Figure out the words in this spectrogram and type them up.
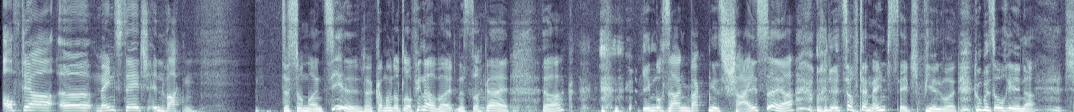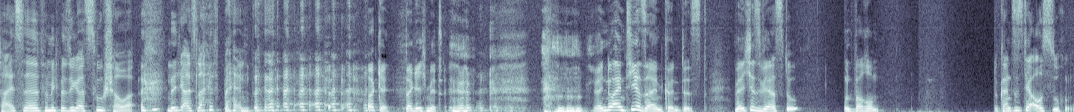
auf der äh, Mainstage in Wacken. Das ist doch mein Ziel. Da kann man doch drauf hinarbeiten. Das ist doch geil. Ja. Eben noch sagen, Wacken ist scheiße, ja. Und jetzt auf der Mainstage spielen wollen. Du bist auch einer. Scheiße, für mich persönlich als Zuschauer, nicht als Liveband. Okay, da gehe ich mit. Wenn du ein Tier sein könntest, welches wärst du und warum? Du kannst es dir aussuchen.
